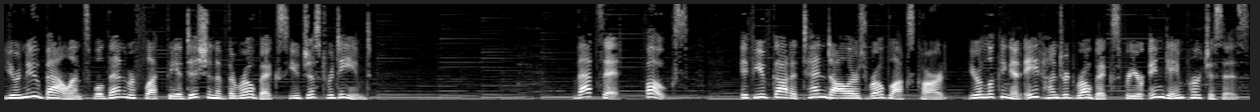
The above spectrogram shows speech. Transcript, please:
Your new balance will then reflect the addition of the Robux you just redeemed. That's it, folks. If you've got a $10 Roblox card, you're looking at 800 Robux for your in-game purchases.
